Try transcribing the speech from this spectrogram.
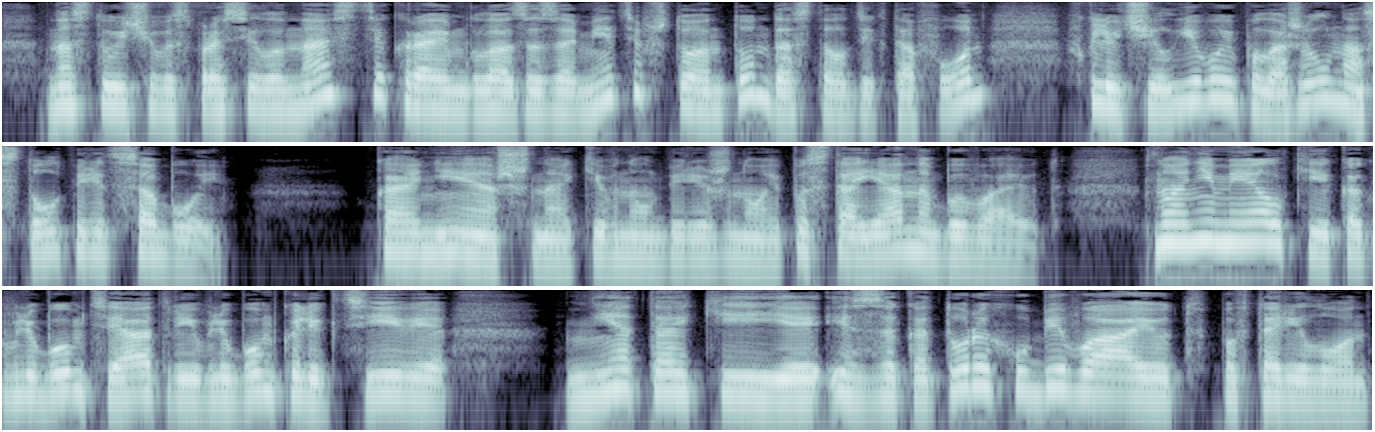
— настойчиво спросила Настя, краем глаза заметив, что Антон достал диктофон, включил его и положил на стол перед собой. «Конечно», — кивнул Бережной, — «постоянно бывают. Но они мелкие, как в любом театре и в любом коллективе. Не такие, из-за которых убивают», — повторил он.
